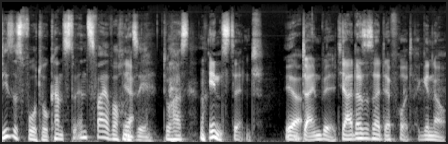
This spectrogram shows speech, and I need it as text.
dieses Foto kannst du in zwei Wochen Ja, sehen. du hast instant dein Bild. Ja, das ist halt der Vorteil, genau.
